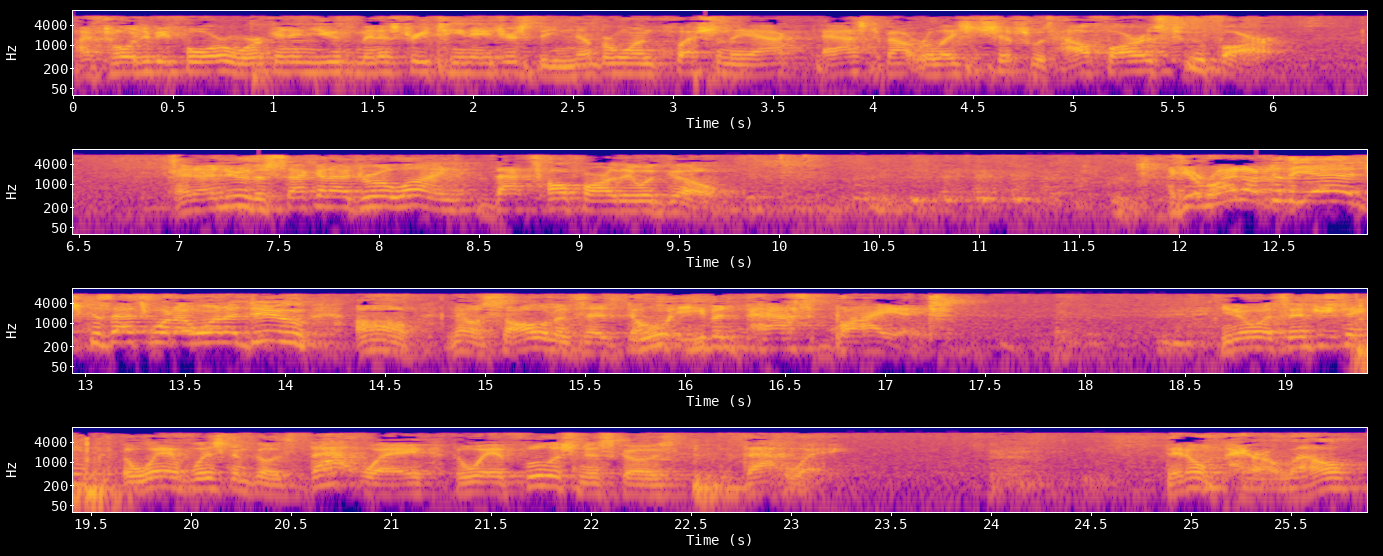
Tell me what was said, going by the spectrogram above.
I've told you before, working in youth ministry, teenagers, the number one question they asked about relationships was how far is too far? And I knew the second I drew a line, that's how far they would go. I get right up to the edge because that's what I want to do. Oh, no, Solomon says don't even pass by it. You know what's interesting? The way of wisdom goes that way, the way of foolishness goes that way. They don't parallel.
